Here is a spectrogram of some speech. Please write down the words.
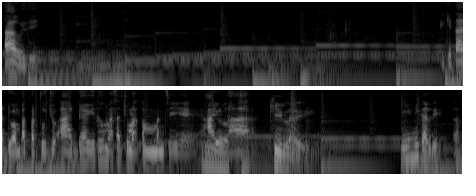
tahu sih kita 24 per 7 ada gitu masa cuma temen sih? Ya. Hmm. ayolah. Gila ini kali eh,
